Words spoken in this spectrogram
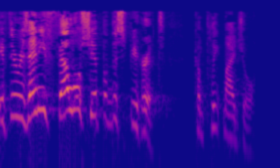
if there is any fellowship of the Spirit, complete my joy.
